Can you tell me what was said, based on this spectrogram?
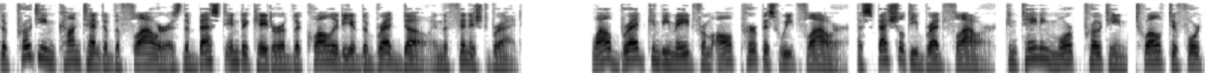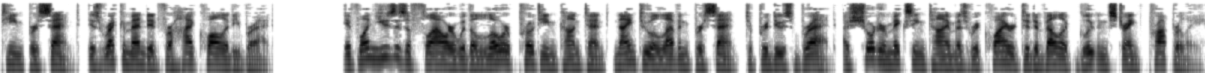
The protein content of the flour is the best indicator of the quality of the bread dough and the finished bread. While bread can be made from all-purpose wheat flour, a specialty bread flour, containing more protein 12 to 14%, is recommended for high-quality bread. If one uses a flour with a lower protein content 9 to 11% to produce bread, a shorter mixing time is required to develop gluten strength properly.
